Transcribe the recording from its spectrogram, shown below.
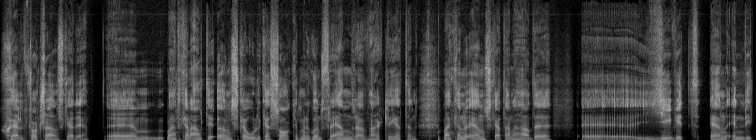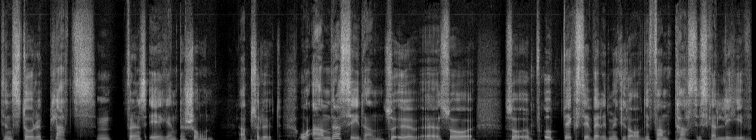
självklart så önskar jag det. Ehm, man kan alltid önska olika saker men det går inte att förändra verkligheten. Man kan ju önska att han hade eh, givit en, en liten större plats Mm. för ens egen person. Absolut. Å andra sidan så, eh, så, så upp- uppväxte jag väldigt mycket av det fantastiska liv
